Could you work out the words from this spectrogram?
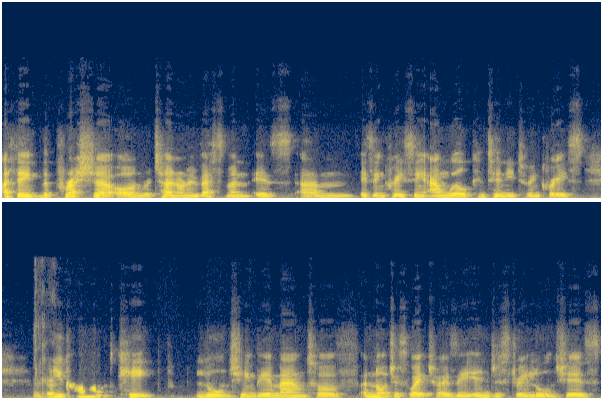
I think the pressure on return on investment is um, is increasing and will continue to increase. Okay. You can't keep launching the amount of, and not just Waitrose, the industry launches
